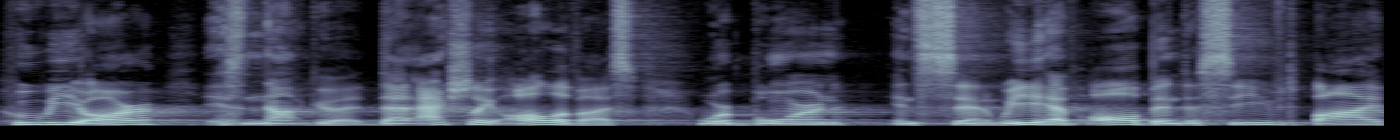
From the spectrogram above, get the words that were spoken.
who we are is not good. That actually all of us were born in sin. We have all been deceived by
